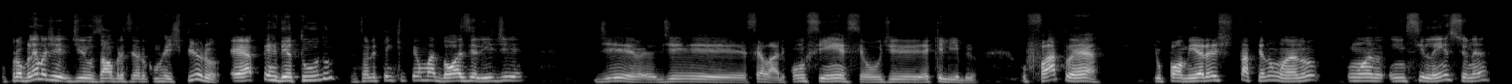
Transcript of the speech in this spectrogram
O problema de, de, usar o brasileiro como respiro é perder tudo, então ele tem que ter uma dose ali de, de, de sei lá, de consciência ou de equilíbrio. O fato é que o Palmeiras está tendo um ano, um ano em silêncio, né?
